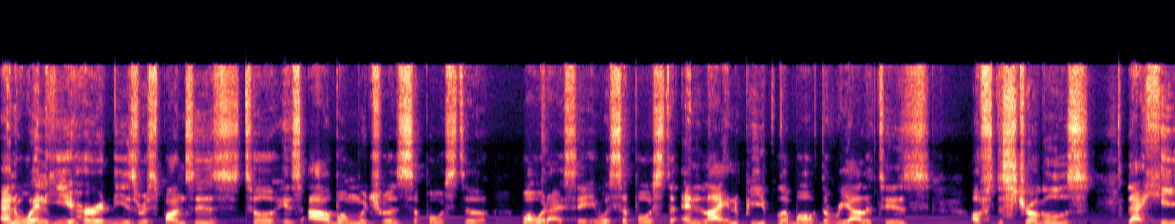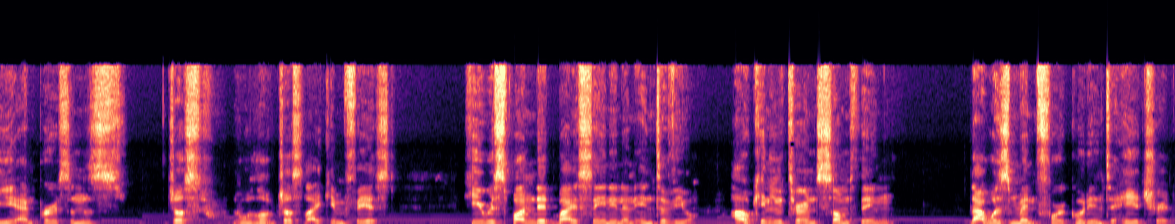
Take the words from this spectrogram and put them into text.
And when he heard these responses to his album, which was supposed to, what would I say? It was supposed to enlighten people about the realities of the struggles that he and persons just who look just like him faced. He responded by saying in an interview, How can you turn something that was meant for good into hatred?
